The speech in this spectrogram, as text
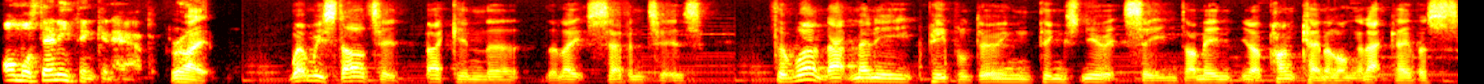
almost anything can happen. Right. When we started back in the, the late 70s, there weren't that many people doing things new, it seemed. I mean, you know, punk came along and that gave us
